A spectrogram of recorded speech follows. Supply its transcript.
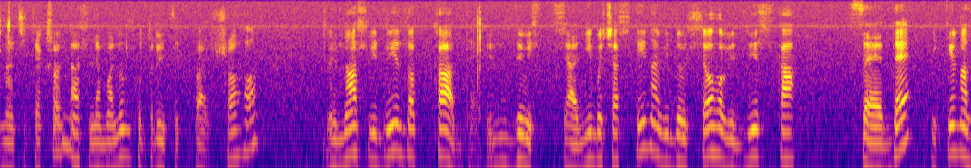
Значить, якщо в нас для малюнку 31-го, у нас відрізок КД. Він дивиться, ніби частина від усього відрізка CD, який в нас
